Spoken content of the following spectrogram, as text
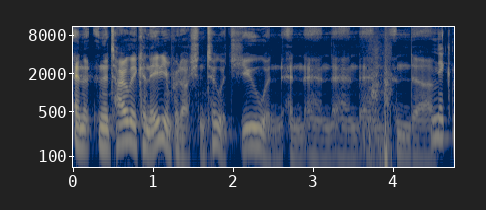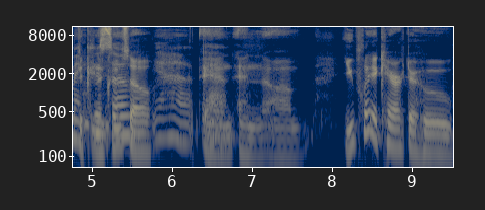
and an entirely Canadian production too. It's you and and and and and, and uh, Nick Mancuso. Yeah, yeah. and and um, you play a character who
